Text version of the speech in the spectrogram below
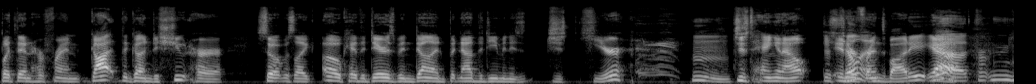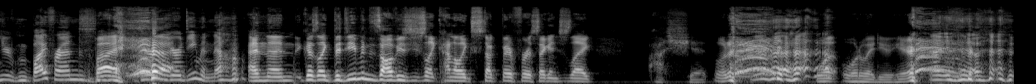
But then her friend got the gun to shoot her. So it was like, oh, okay, the dare's been done, but now the demon is just here, hmm. just hanging out Just in her chilling. friend friend's body. Yeah, for, you're, bye friend. Bye. you're, you're a demon now. And then because like the demon is obviously just like kind of like stuck there for a second, just like, ah shit, what what what do I do here? uh,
